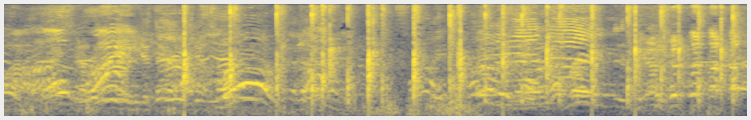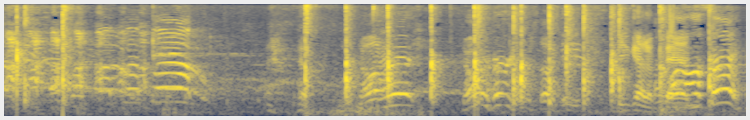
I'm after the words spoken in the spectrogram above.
All right! Don't hurt! Don't hurt. He's got a That's all I'll bad.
